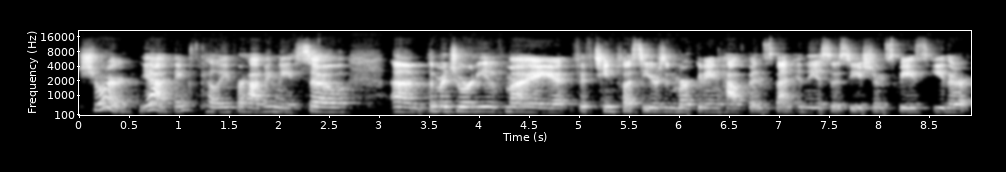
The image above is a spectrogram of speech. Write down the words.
Sure. Yeah. Thanks, Kelly, for having me. So, um, the majority of my 15 plus years in marketing have been spent in the association space, either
